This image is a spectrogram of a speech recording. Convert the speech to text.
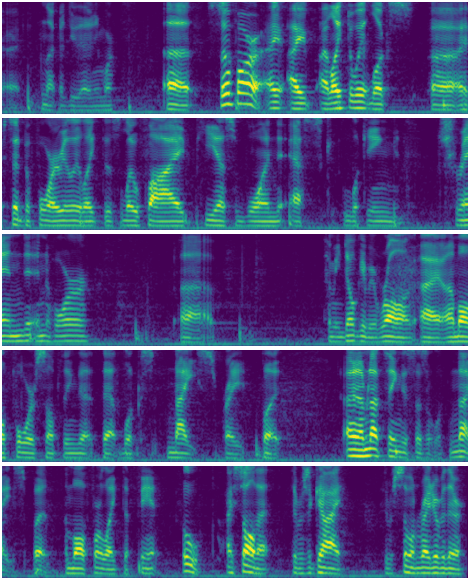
Alright, I'm not going to do that anymore. Uh, so far, I, I, I like the way it looks. Uh, I've said before, I really like this lo-fi PS1-esque looking trend in horror. Uh, I mean, don't get me wrong, I, I'm all for something that, that looks nice, right? But, and I'm not saying this doesn't look nice, but I'm all for like the fan... Oh, I saw that. There was a guy. There was someone right over there.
